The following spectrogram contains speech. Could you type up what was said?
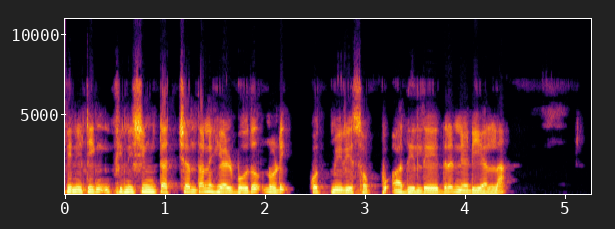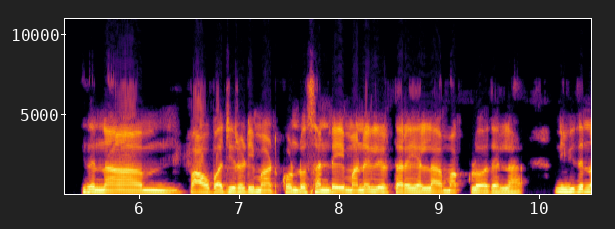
ಫಿನಿಟಿಂಗ್ ಫಿನಿಶಿಂಗ್ ಟಚ್ ಅಂತಾನು ಹೇಳ್ಬೋದು. ನೋಡಿ ಕೊತ್ತಂಬರಿ ಸೊಪ್ಪು ಅದಿಲ್ಲದೆ ಇದ್ರೆ ನಡೆಯಲ್ಲ. ಇದನ್ನ ಪಾವ್ ಭಾಜಿ ರೆಡಿ ಮಾಡ್ಕೊಂಡು ಸಂಡೇ ಮನೇಲಿ ಇರ್ತಾರೆ ಎಲ್ಲ ಮಕ್ಕಳು ಅದೆಲ್ಲ. ನೀವು ಇದನ್ನ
